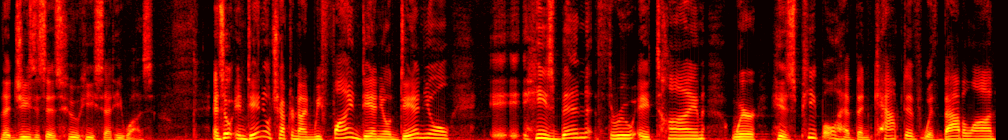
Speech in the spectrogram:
that Jesus is who he said he was. And so in Daniel chapter 9, we find Daniel. Daniel, he's been through a time where his people have been captive with Babylon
